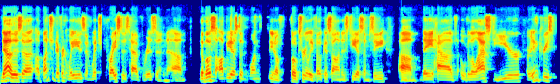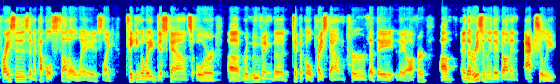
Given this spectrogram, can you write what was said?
Now, there's a, a bunch of different ways in which prices have risen. Um, the most obvious and one you know folks really focus on is TSMC. Um, they have over the last year increased prices in a couple subtle ways, like taking away discounts or uh, removing the typical price down curve that they they offer. Um, and then recently they've gone and actually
